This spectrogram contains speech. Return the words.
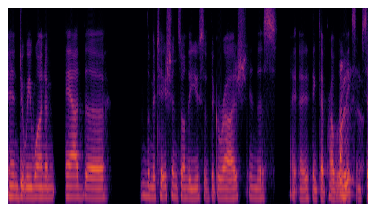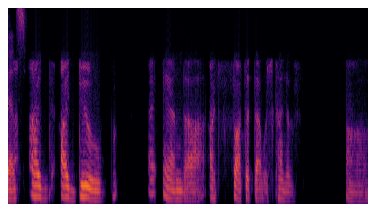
And do we want to add the limitations on the use of the garage in this? I, I think that probably I- makes some sense. I, I do, uh, and uh, I thought that that was kind of uh,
